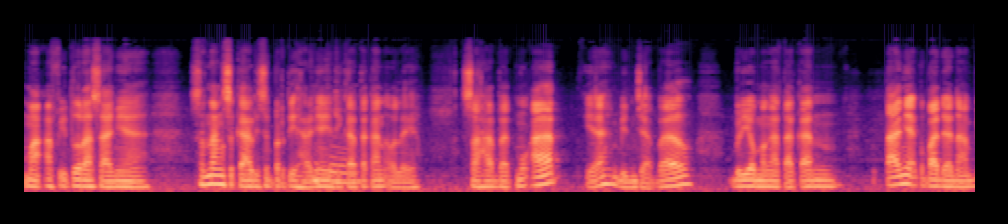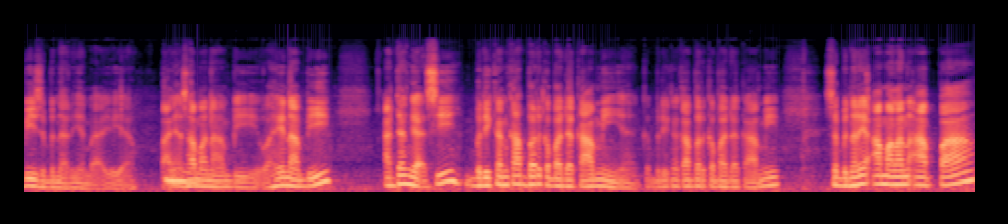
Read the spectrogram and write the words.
maaf itu rasanya senang sekali seperti halnya betul. yang dikatakan oleh sahabat Muad ya bin Jabal beliau mengatakan tanya kepada Nabi sebenarnya Mbak Ayu ya. Tanya hmm. sama Nabi, wahai Nabi, ada nggak sih berikan kabar kepada kami ya, berikan kabar kepada kami sebenarnya amalan apa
